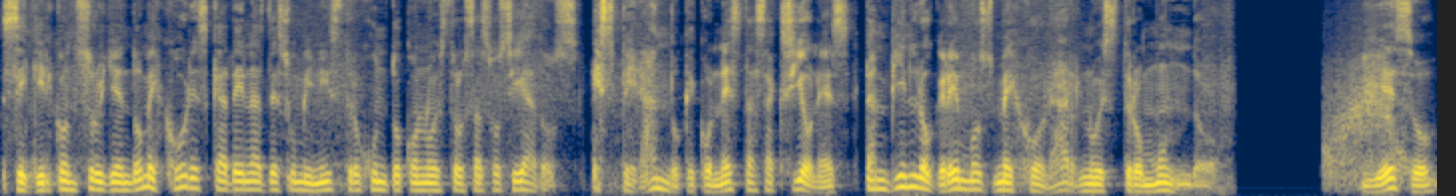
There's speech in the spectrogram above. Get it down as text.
Seguir construyendo mejores cadenas de suministro junto con nuestros asociados, esperando que con estas acciones también logremos mejorar nuestro mundo. Y eso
